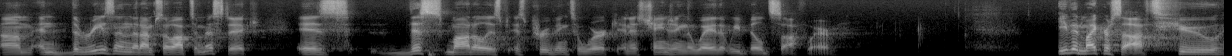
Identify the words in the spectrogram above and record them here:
Um, and the reason that I'm so optimistic is this model is, is proving to work and is changing the way that we build software. Even Microsoft, who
